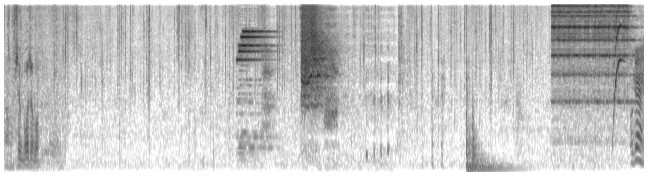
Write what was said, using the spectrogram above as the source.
앉아 잠시만 뭐 잡아? 오케이.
